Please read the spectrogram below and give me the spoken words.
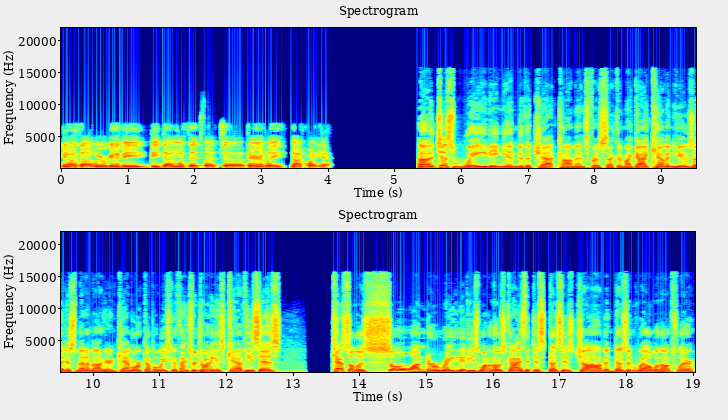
You know, I thought we were going to be be done with it, but uh, apparently not quite yet. Uh, just wading into the chat comments for a second. My guy Kevin Hughes, I just met him out here in Canmore a couple weeks ago. Thanks for joining us, Kev. He says Kessel is so underrated. He's one of those guys that just does his job and does it well without flair.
